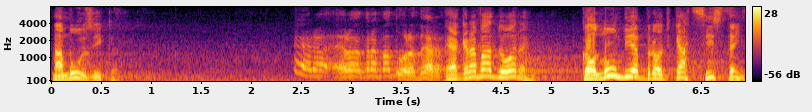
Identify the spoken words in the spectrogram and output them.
Na música? Era, era a gravadora, não era? É a gravadora. Columbia Broadcast System.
